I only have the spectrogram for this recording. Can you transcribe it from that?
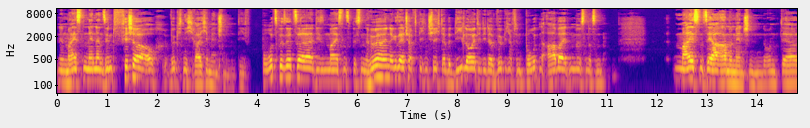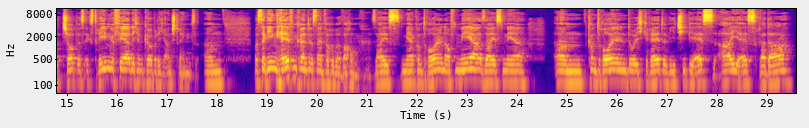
in den meisten Ländern sind Fischer auch wirklich nicht reiche Menschen. Die Bootsbesitzer, die sind meistens ein bisschen höher in der gesellschaftlichen Schicht, aber die Leute, die da wirklich auf den Booten arbeiten müssen, das sind meistens sehr arme Menschen und der Job ist extrem gefährlich und körperlich anstrengend. Ähm, was dagegen helfen könnte, ist einfach Überwachung. Sei es mehr Kontrollen auf Meer, sei es mehr ähm, Kontrollen durch Geräte wie GPS, AIS, Radar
